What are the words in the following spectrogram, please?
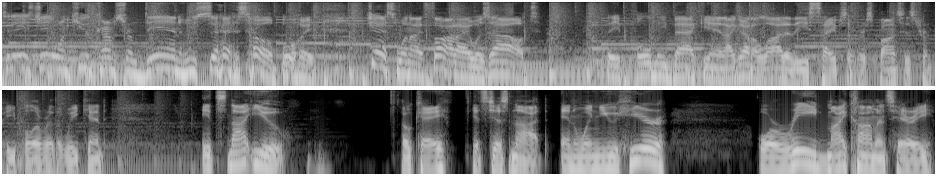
Today's J1Q comes from Dan, who says, Oh boy, just when I thought I was out, they pulled me back in. I got a lot of these types of responses from people over the weekend. It's not you. Okay? It's just not. And when you hear or read my commentary,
